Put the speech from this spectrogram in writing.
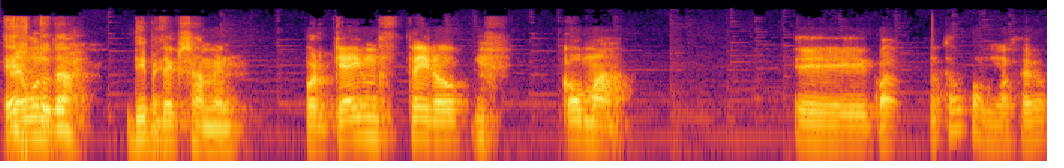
Pregunta dime. de examen. ¿Por qué hay un 0, eh, ¿cuánto? Como 0,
